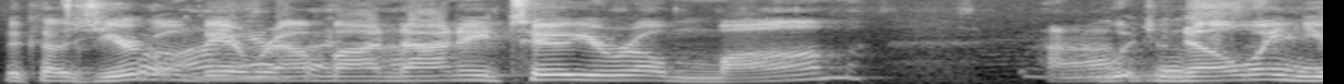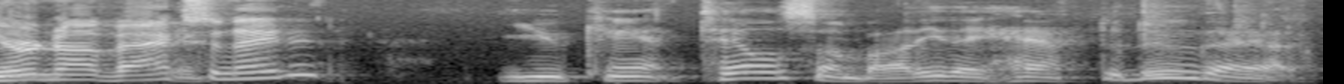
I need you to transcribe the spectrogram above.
because you're Well, going to be around my 92 year old mom I'm knowing saying, you're not vaccinated. You can't tell somebody they have to do that.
